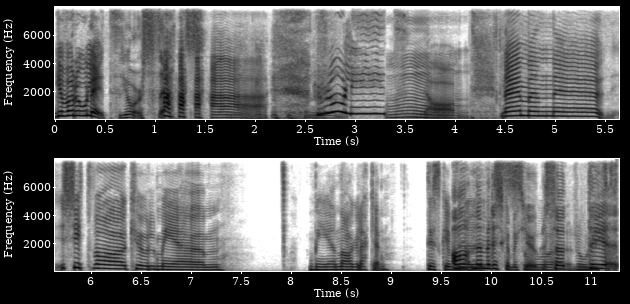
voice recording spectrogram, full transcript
Gud vad roligt! You're set. roligt! Mm. Ja. Nej men eh, shit vad kul med, med nagellacken. Det ska bli Ja, nej, men det ska bli så kul. Så det,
